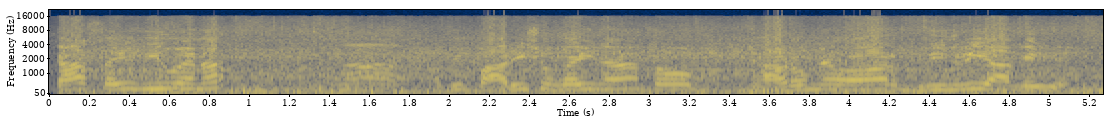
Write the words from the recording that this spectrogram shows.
क्या सही व्यू है ना? हाँ। अभी बारिश हो गई ना तो झाड़ों में और ग्रीनरी आ गई है।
